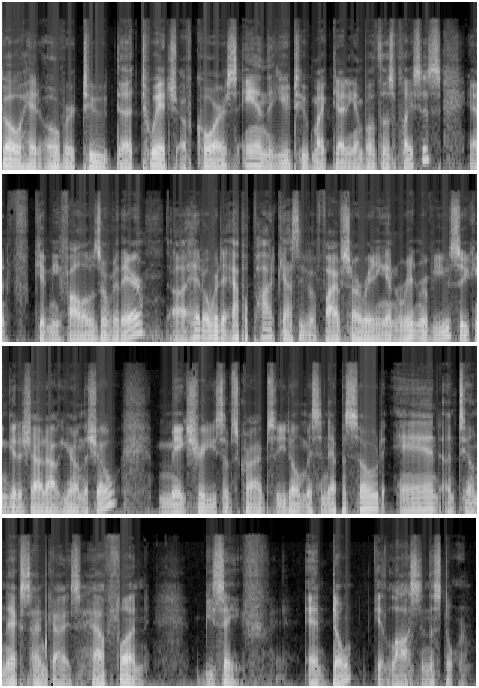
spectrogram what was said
go head over to the Twitch, of course, and the YouTube, Mike Daddy, on both those places, and give me follows over there. Uh, head over to Apple Podcasts, leave a five star rating and written review so you can get a shout out here on the show. Make sure you subscribe so you don't miss an episode. And until next time, guys, have fun, be safe, and don't get lost in the storm.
